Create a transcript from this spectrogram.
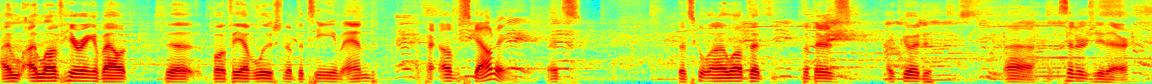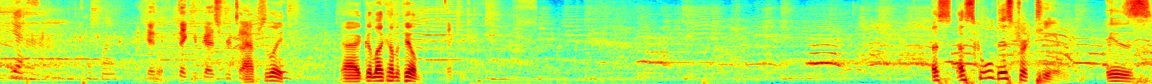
I, I love hearing about the both the evolution of the team and of scouting. That's that's cool, and I love that that there's a good uh, synergy there. Yes, definitely. Okay, thank you guys for your time. Absolutely. Uh, good luck on the field. Thank you. A school district team is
